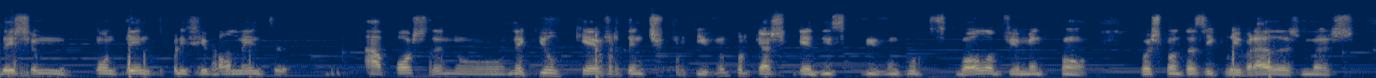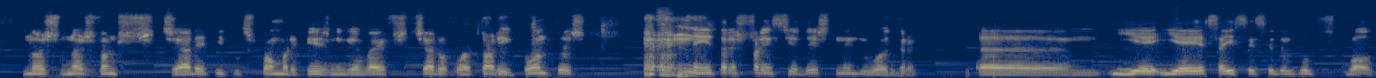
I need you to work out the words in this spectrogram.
deixa-me contente principalmente a aposta no, naquilo que é a vertente desportiva, porque acho que é disso que vive um clube de futebol, obviamente com, com as contas equilibradas, mas nós, nós vamos festejar é títulos para o Marquês, ninguém vai festejar o relatório e contas, nem a transferência deste nem do outro. Uh, e, é, e, é, essa a essência de um clube de futebol.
